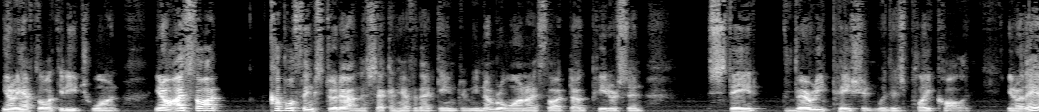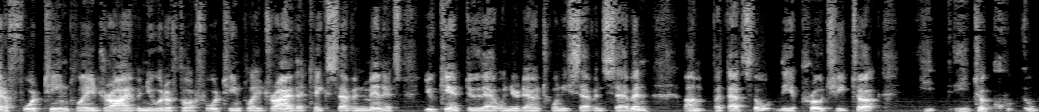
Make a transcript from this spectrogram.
you know, you have to look at each one. You know, I thought a couple of things stood out in the second half of that game to me. Number one, I thought Doug Pederson stayed very patient with his play calling. You know, they had a 14 play drive, and you would have thought 14 play drive that takes seven minutes. You can't do that when you're down 27 7. Um, but that's the, the approach he took. He, he took qu-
